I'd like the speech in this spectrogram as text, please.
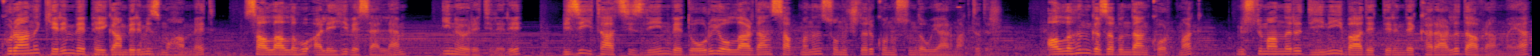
Kur'an-ı Kerim ve Peygamberimiz Muhammed sallallahu aleyhi ve sellem in öğretileri bizi itaatsizliğin ve doğru yollardan sapmanın sonuçları konusunda uyarmaktadır. Allah'ın gazabından korkmak, Müslümanları dini ibadetlerinde kararlı davranmaya,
